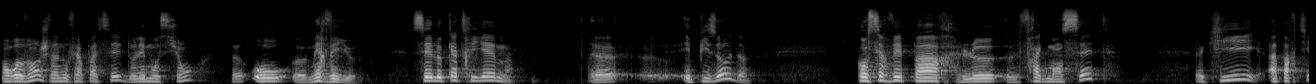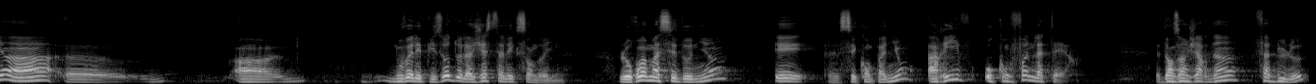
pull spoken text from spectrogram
en revanche, va nous faire passer de l'émotion euh, au merveilleux. C'est le quatrième épisode, conservé par le fragment 7, qui appartient à un nouvel épisode de la geste alexandrine. Le roi macédonien et ses compagnons arrivent aux confins de la terre, dans un jardin fabuleux,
